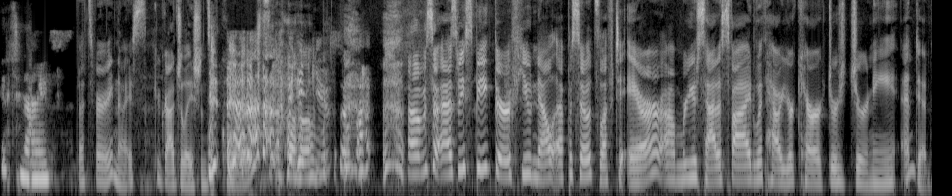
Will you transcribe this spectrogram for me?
It's nice. That's very nice. Congratulations, of course. Thank you so much. Um, so, as we speak, there are a few Nelle episodes left to air. Um, were you satisfied with how your character's journey ended?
